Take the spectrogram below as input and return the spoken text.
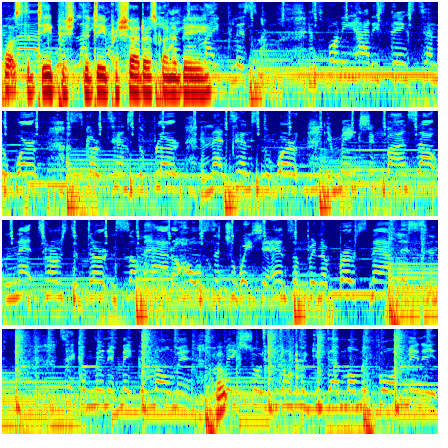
What's the deeper the deeper shadow is going to be? And that turns to dirt. And somehow the whole situation ends up in a verse. Now listen, take a minute, make a moment. Oh. make sure you don't forget that moment for a minute.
